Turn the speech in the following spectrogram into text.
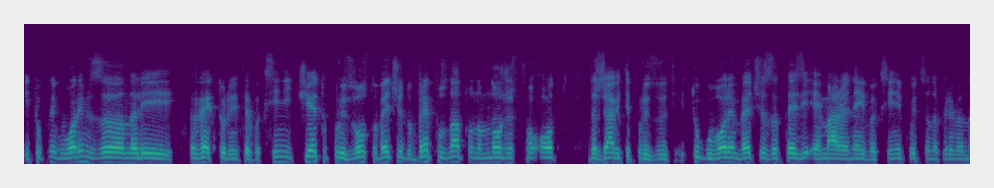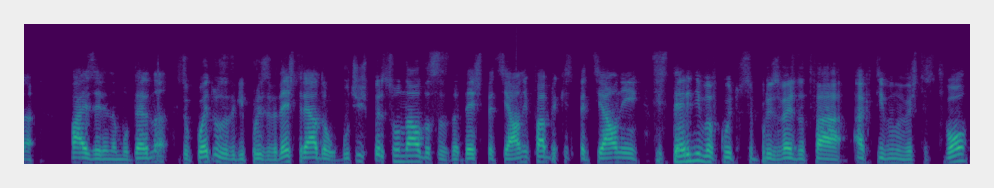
И тук не говорим за нали, векторните вакцини, чието производство вече е добре познато на множество от държавите производители. Тук говорим вече за тези mRNA вакцини, които са, например, на Pfizer и на Moderna, за което, за да ги произведеш, трябва да обучиш персонал, да създадеш специални фабрики, специални цистерни, в които се произвежда това активно вещество,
